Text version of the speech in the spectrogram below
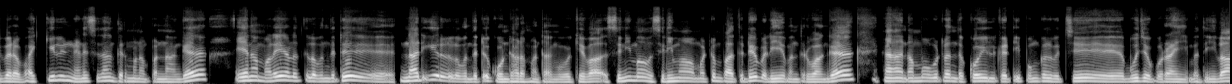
இவரை வக்கீல்னு நினச்சி தான் திருமணம் பண்ணாங்க. ஏன்னா மலையாளத்தில் வந்துட்டு நடிகர்களை வந்துட்டு கொண்டாட மாட்டாங்க ஓகேவா? சினிமாவை சினிமாவை மட்டும் பார்த்துட்டு வெளியே வந்துடுவாங்க நம்ம வீட்டில் இந்த கோயில் கட்டி பொங்கல் வச்சு பூஜை போடுறாங்க பார்த்தீங்களா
